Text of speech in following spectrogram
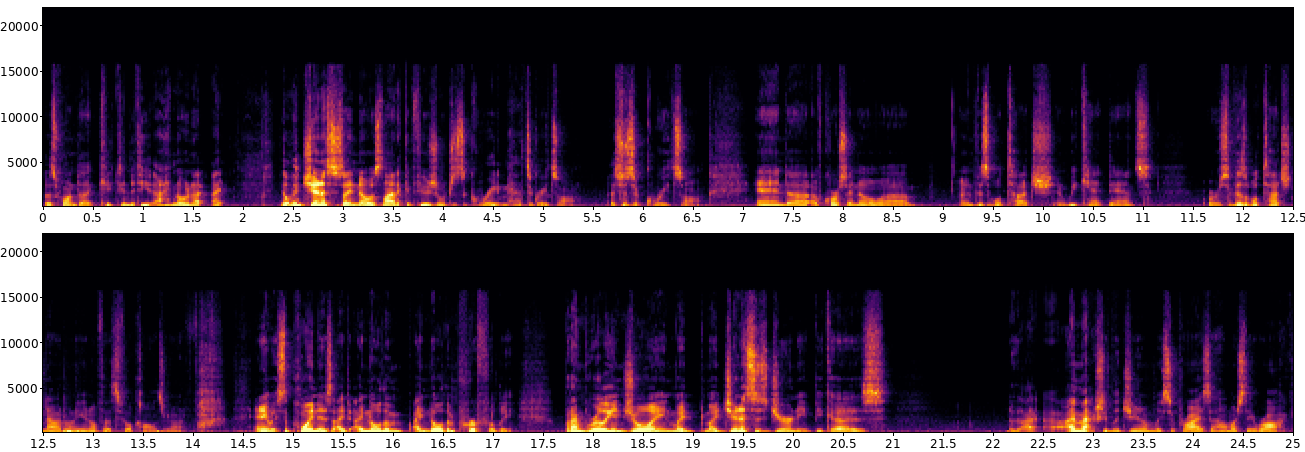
This one like kicked in the teeth. I know. I, I the only Genesis I know is Land of Confusion, which is a great man. That's a great song. That's just a great song. And uh, of course, I know uh, Invisible Touch and We Can't Dance. Or is Invisible Touch? Now I don't even know if that's Phil Collins or not. Anyways, the point is, I, I know them. I know them peripherally, but I'm really enjoying my my Genesis journey because I, I'm actually legitimately surprised at how much they rock.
